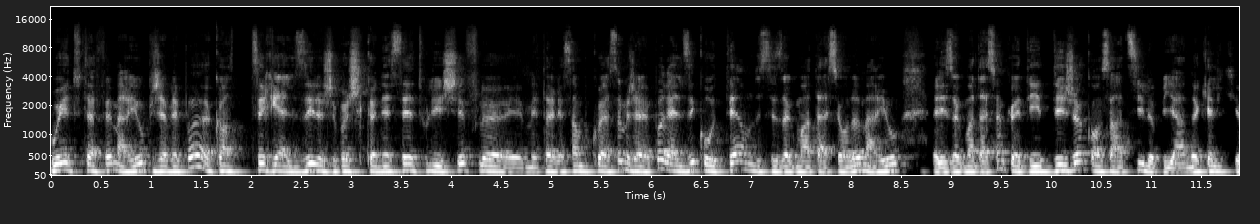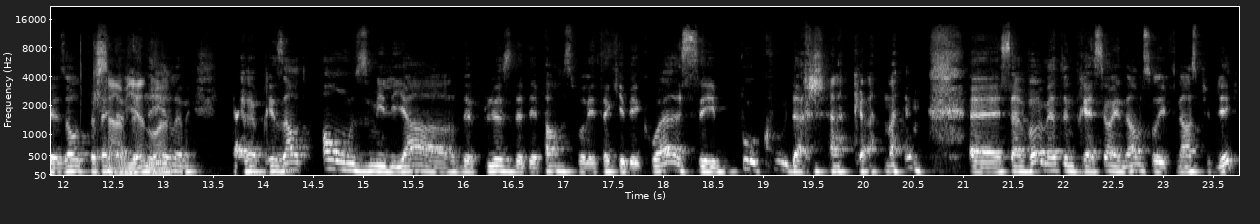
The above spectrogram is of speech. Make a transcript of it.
Oui, tout à fait, Mario. Puis j'avais pas quand tu réalisé, là, je sais pas, je connaissais tous les chiffres, là, m'intéressant beaucoup à ça, mais j'avais pas réalisé qu'au terme de ces augmentations-là, Mario, les augmentations qui ont été déjà consenties, là, puis il y en a quelques autres peut-être à venir, ça représente 11 milliards de plus de dépenses pour l'État québécois. C'est beaucoup d'argent quand même. Euh, ça va mettre une pression énorme sur les finances publiques.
